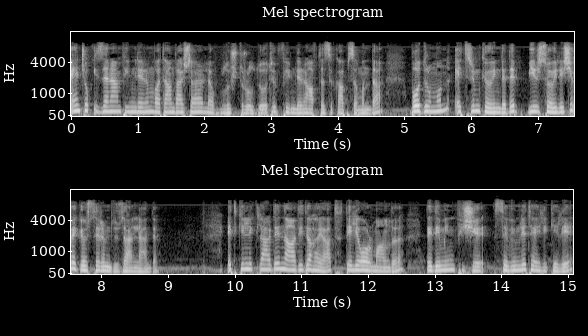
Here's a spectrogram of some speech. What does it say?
en çok izlenen filmlerin vatandaşlarla buluşturulduğu Türk Filmleri Haftası kapsamında Bodrum'un Etrim Köyü'nde de bir söyleşi ve gösterim düzenlendi. Etkinliklerde Nadide Hayat, Deli Ormanlı, Dedemin Fişi, Sevimli Tehlikeli,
